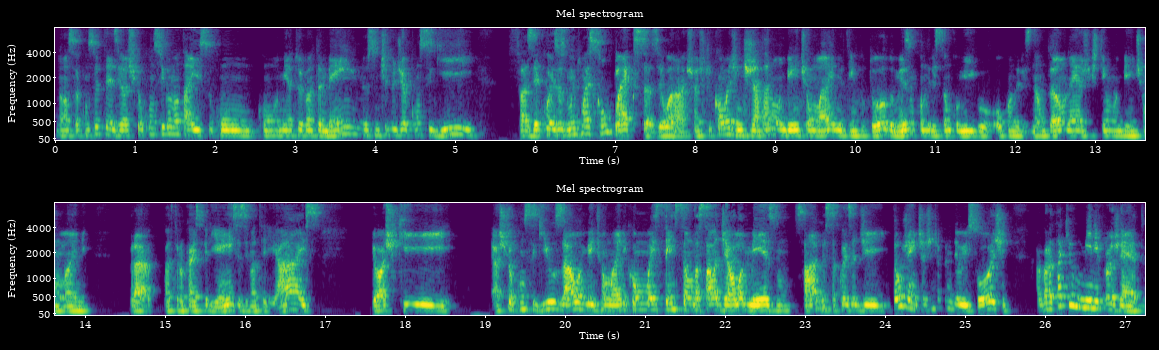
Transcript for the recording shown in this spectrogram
Nossa, com certeza. Eu acho que eu consigo notar isso com, com a minha turma também, no sentido de eu conseguir fazer coisas muito mais complexas, eu acho. Acho que como a gente já está no ambiente online o tempo todo, mesmo quando eles estão comigo ou quando eles não estão, né? A gente tem um ambiente online para trocar experiências e materiais. Eu acho que acho que eu consegui usar o ambiente online como uma extensão da sala de aula mesmo, sabe? Essa coisa de, então, gente, a gente aprendeu isso hoje, agora tá aqui um mini projeto,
